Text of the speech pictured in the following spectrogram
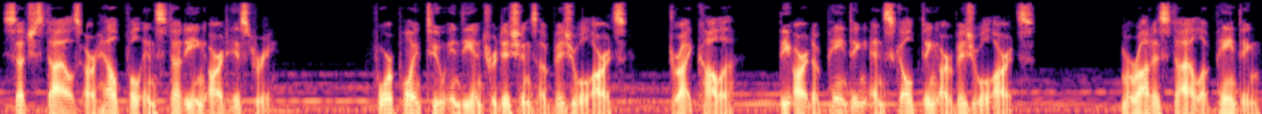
Such styles are helpful in studying art history. 4.2 Indian traditions of visual arts, Dry Kala, the art of painting and sculpting are visual arts. Maratha style of painting,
